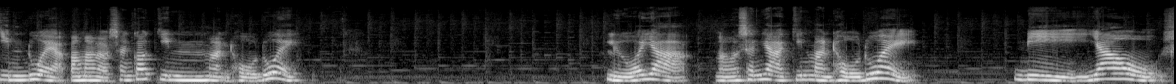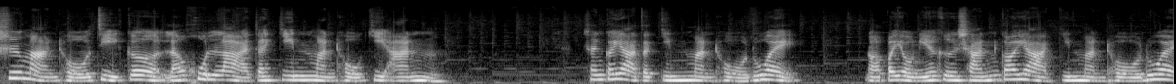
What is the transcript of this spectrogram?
กินด้วยอะประมาณแบบฉันก็กินหมั่นโถด้วย หรือว่าอยากเนาะฉันอยากกินหมั่นโถด้วยหนีเย่าชื่อมันโถจีเกอร์แล้วคุณล่ะจะกินหมันโถกี่อัน ฉันก็อยากจะกินหมันโถด้วยเนาะประโยคนี้คือฉันก็อยากกินหมันโถด้วย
